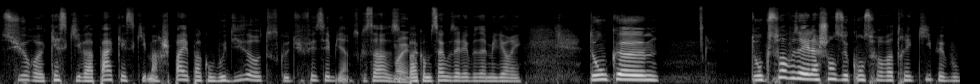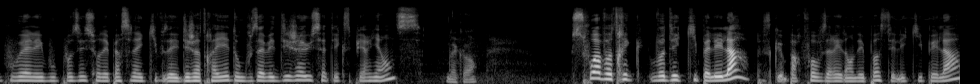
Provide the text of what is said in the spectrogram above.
sur euh, qu'est-ce qui ne va pas, qu'est-ce qui ne marche pas, et pas qu'on vous dise oh, tout ce que tu fais, c'est bien. Parce que ça, c'est n'est pas comme ça que vous allez vous améliorer. Donc, euh, donc, soit vous avez la chance de construire votre équipe et vous pouvez aller vous poser sur des personnes avec qui vous avez déjà travaillé, donc vous avez déjà eu cette expérience. D'accord. Soit votre, votre équipe, elle est là, parce que parfois vous arrivez dans des postes et l'équipe est là.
